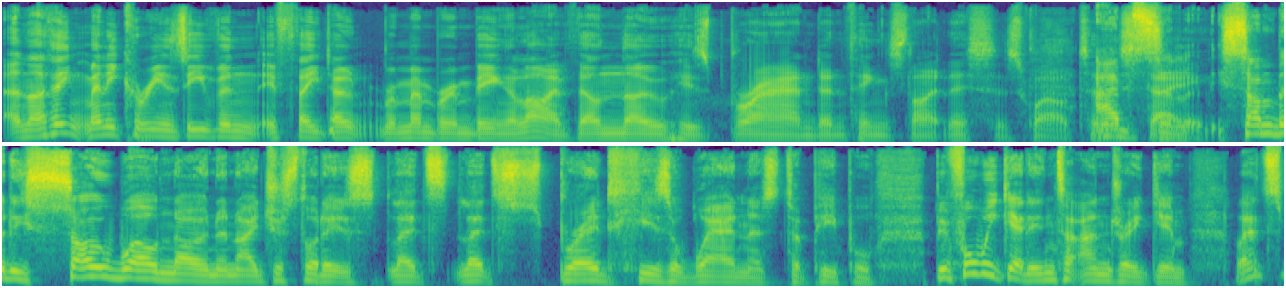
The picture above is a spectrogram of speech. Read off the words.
and I think many Koreans, even if they don't remember him being alive, they'll know his brand and things like this as well. To this day. Absolutely, somebody so well known, and I just thought it's let's let's spread his awareness to people. Before we get into Andre Kim, let's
